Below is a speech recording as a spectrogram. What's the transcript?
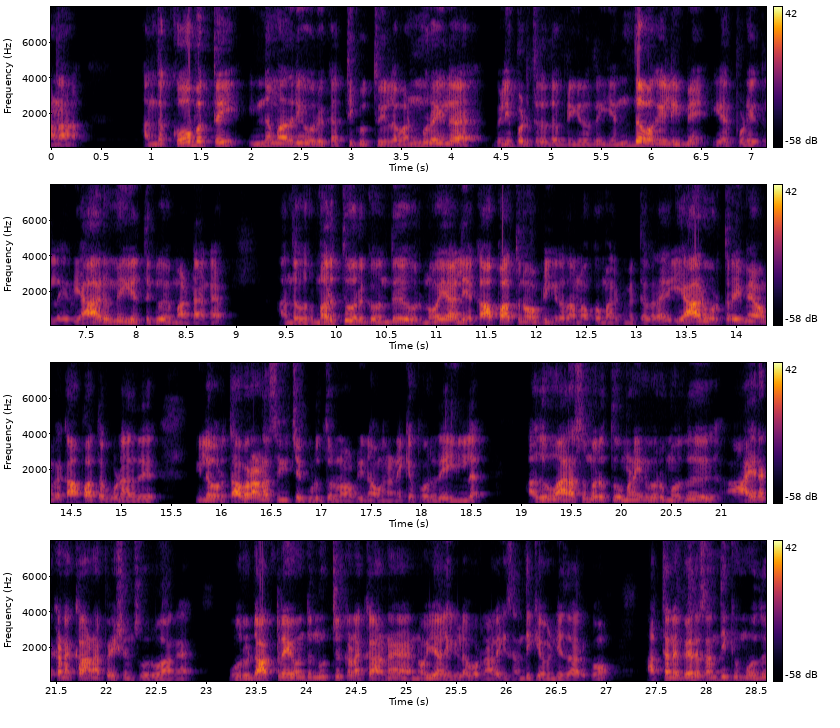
ஆனால் அந்த கோபத்தை இந்த மாதிரி ஒரு கத்தி குத்து இல்லை வன்முறையில் வெளிப்படுத்துறது அப்படிங்கிறது எந்த வகையிலையுமே ஏற்புடையதில்லை. இது யாருமே ஏற்றுக்கவே மாட்டாங்க. அந்த ஒரு மருத்துவருக்கு வந்து ஒரு நோயாளியை காப்பாற்றணும் அப்படிங்கிறதா நோக்கமாக இருக்குமே தவிர யார் ஒருத்தரையுமே அவங்க காப்பாற்றக்கூடாது இல்லை ஒரு தவறான சிகிச்சை கொடுத்துடணும் அப்படின்னு அவங்க நினைக்க போகிறதே இல்லை. அதுவும் அரசு மருத்துவமனைன்னு வரும்போது ஆயிரக்கணக்கான பேஷண்ட்ஸ் வருவாங்க. ஒரு டாக்டரே வந்து நூற்றுக்கணக்கான நோயாளிகளை ஒரு நாளைக்கு சந்திக்க வேண்டியதாக இருக்கும். அத்தனை பேரை சந்திக்கும் போது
